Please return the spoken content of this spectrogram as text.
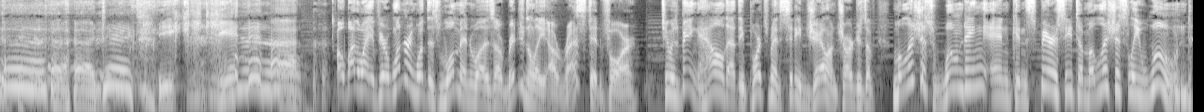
Yeah. Dix. Yeah. Oh, by the way, if you're wondering what this woman was originally arrested for, she was being held at the Portsmouth City Jail on charges of malicious wounding and conspiracy to maliciously wound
